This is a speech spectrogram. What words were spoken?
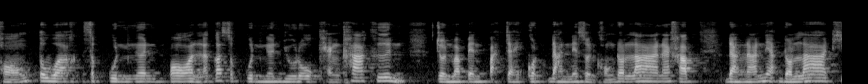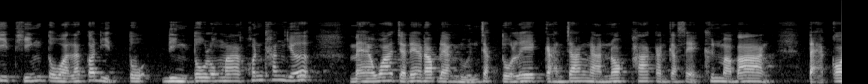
ของตัวสกุลเงินปอนด์แล้วก็สกุลเงินยูโรแข็งค่าขึ้น จนมาเป็นปัจจัยกดดันในส่วนของดอลลาร์นะครับ ดังนั้นเนี่ยดอลลาร์ที่ทิ้งตัวแล้วก็ดิดตัวดิ่งตัวลงมาค่อนข้างเยอะ แม้ว่าจะได้รับแรงหนุนจากตัวเลขการจ้างงานนอกภาคการเกษตรขึ้นมาบ้าง แต่ก็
